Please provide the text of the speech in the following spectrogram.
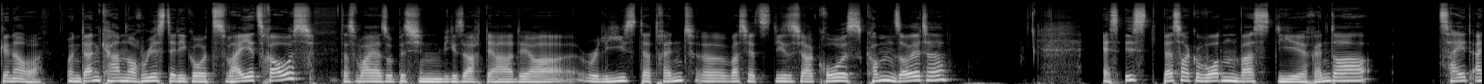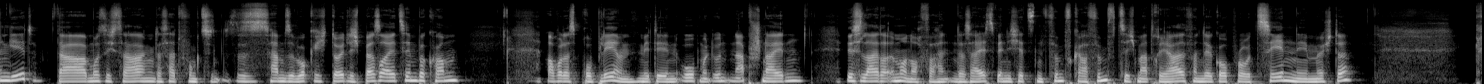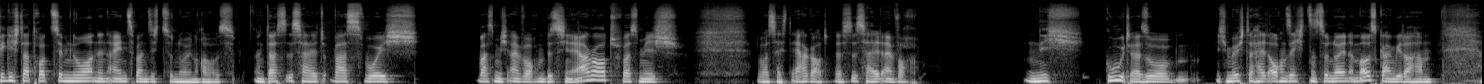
Genau. Und dann kam noch Real Steady Go 2 jetzt raus. Das war ja so ein bisschen, wie gesagt, der, der Release, der Trend, äh, was jetzt dieses Jahr groß kommen sollte. Es ist besser geworden, was die Renderzeit angeht. Da muss ich sagen, das hat. Das haben sie wirklich deutlich besser jetzt hinbekommen. Aber das Problem mit den oben und unten abschneiden ist leider immer noch vorhanden. Das heißt, wenn ich jetzt ein 5K50 Material von der GoPro 10 nehmen möchte, kriege ich da trotzdem nur einen 21 zu 9 raus. Und das ist halt was, wo ich, was mich einfach ein bisschen ärgert, was mich, was heißt ärgert? Es ist halt einfach nicht gut. Also ich möchte halt auch ein 16 zu 9 im Ausgang wieder haben.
